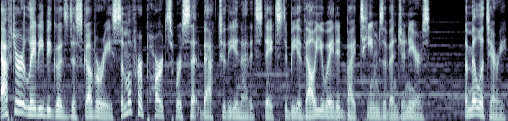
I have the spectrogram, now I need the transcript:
After Lady Be Good's discovery, some of her parts were sent back to the United States to be evaluated by teams of engineers. The military,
